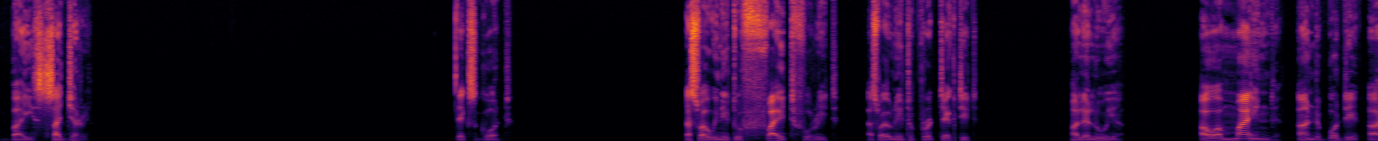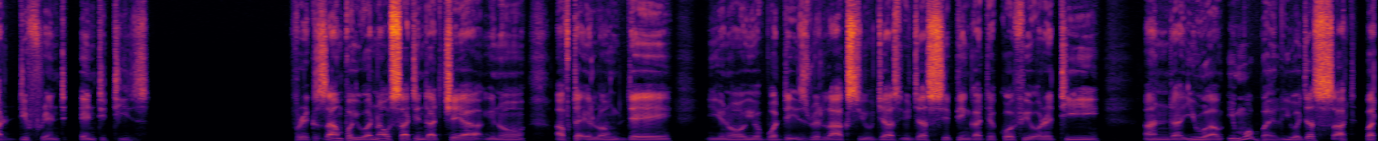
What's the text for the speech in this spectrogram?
by surgery. Takes God. That's why we need to fight for it. That's why we need to protect it. Hallelujah. Our mind and body are different entities. For example, you are now sat in that chair, you know, after a long day, you know, your body is relaxed, you just you just sipping at a coffee or a tea, and uh, you are immobile, you are just sat. But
